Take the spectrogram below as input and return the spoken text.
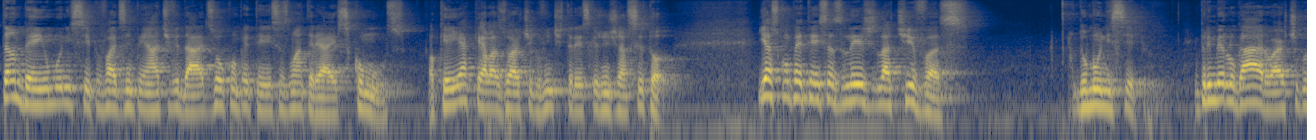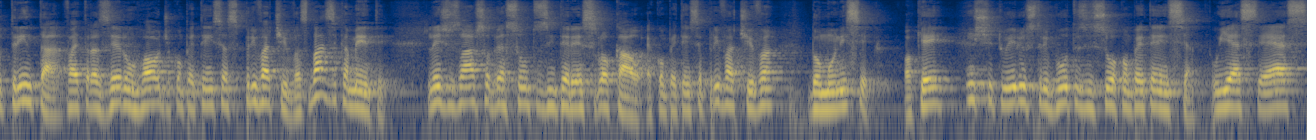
também o município vai desempenhar atividades ou competências materiais comuns, ok? E aquelas do artigo 23 que a gente já citou. E as competências legislativas do município. Em primeiro lugar, o artigo 30 vai trazer um rol de competências privativas. Basicamente, legislar sobre assuntos de interesse local é competência privativa do município, ok? Instituir os tributos de sua competência. O ISS,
